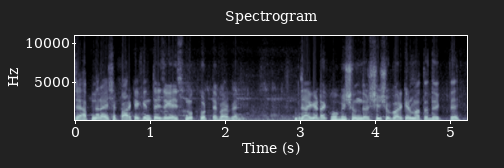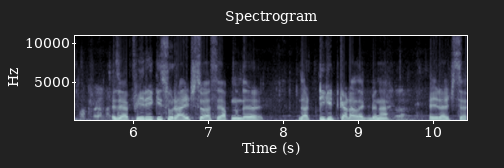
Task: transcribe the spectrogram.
যে আপনারা এসে পার্কে কিন্তু এই জায়গায় স্মোক করতে পারবেন। জায়গাটা খুবই সুন্দর, শিশু পার্কের মতো দেখতে। এই যে ফ্রি কিছু রাইডসও আছে, আপনাদের যার টিকিট কাটা লাগবে না, এই রাইডসে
